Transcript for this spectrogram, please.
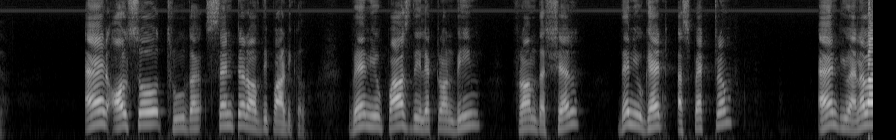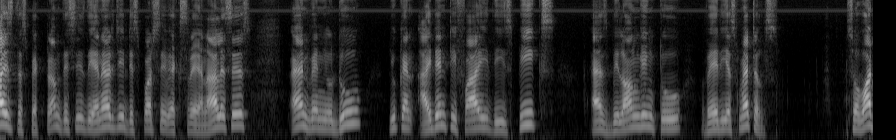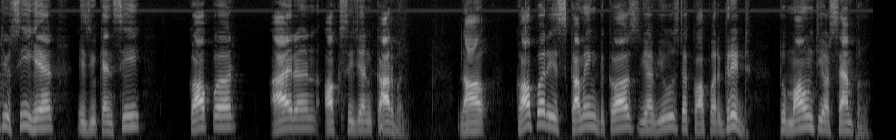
and also through the center of the particle. When you pass the electron beam from the shell, then you get a spectrum and you analyze the spectrum. This is the energy dispersive X-ray analysis and when you do you can identify these peaks as belonging to various metals. So, what you see here is you can see copper, iron, oxygen, carbon. Now, copper is coming because you have used a copper grid to mount your sample.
